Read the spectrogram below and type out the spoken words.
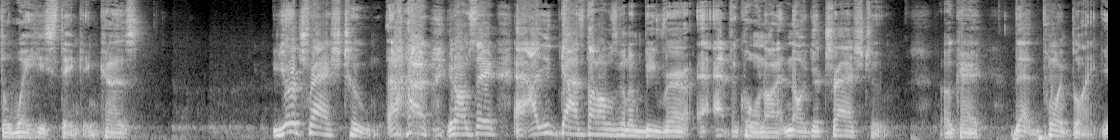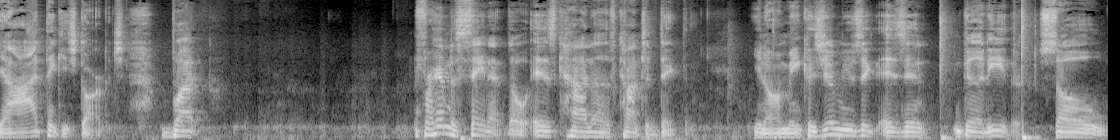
the way he's thinking because you're trash too. you know what I'm saying? You guys thought I was gonna be very ethical and all that. No, you're trash too. Okay, that point blank. Yeah, I think he's garbage. But for him to say that though is kind of contradicting. You know what I mean? Because your music isn't good either. So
